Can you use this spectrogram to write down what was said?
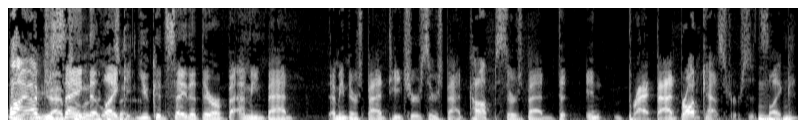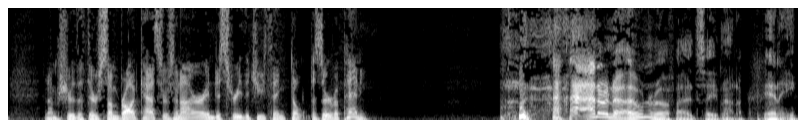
Well, You- I'm just saying that, like, say you could say that there are. I mean, bad. I mean, there's bad teachers. There's bad cops. There's bad in bad, bad broadcasters. It's like, Mm-hmm. and I'm sure that there's some broadcasters in our industry that you think don't deserve a penny. I don't know. I don't know if I'd say not a penny.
